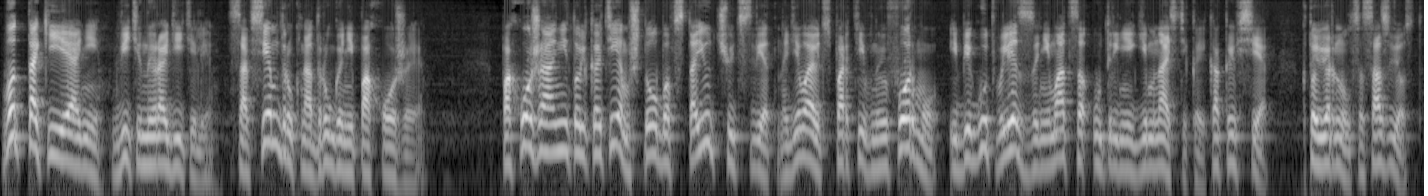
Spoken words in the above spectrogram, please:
Вот такие они, Витины родители, совсем друг на друга не похожие. Похожи они только тем, что оба встают чуть свет, надевают спортивную форму и бегут в лес заниматься утренней гимнастикой, как и все, кто вернулся со звезд.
